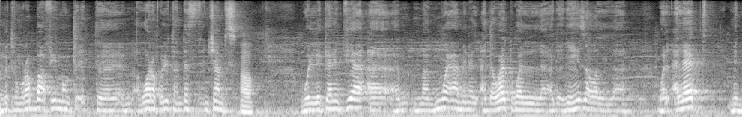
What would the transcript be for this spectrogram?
متر مربع في منطقة آه، ورا كلية هندسة عين شمس. آه. واللي كانت فيها آه، آه، مجموعة من الأدوات والاجهزه وال- والآلات من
